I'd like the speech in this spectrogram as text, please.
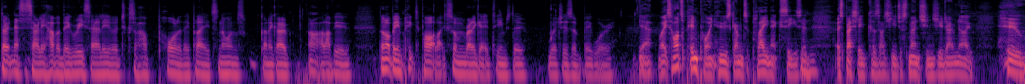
don't necessarily have a big resale either, because of how poorly they played. So no one's going to go, "Oh, I love you." They're not being picked apart like some relegated teams do, which is a big worry. Yeah, well, it's hard to pinpoint who's going to play next season, Mm-hmm. especially because, as you just mentioned, you don't know who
